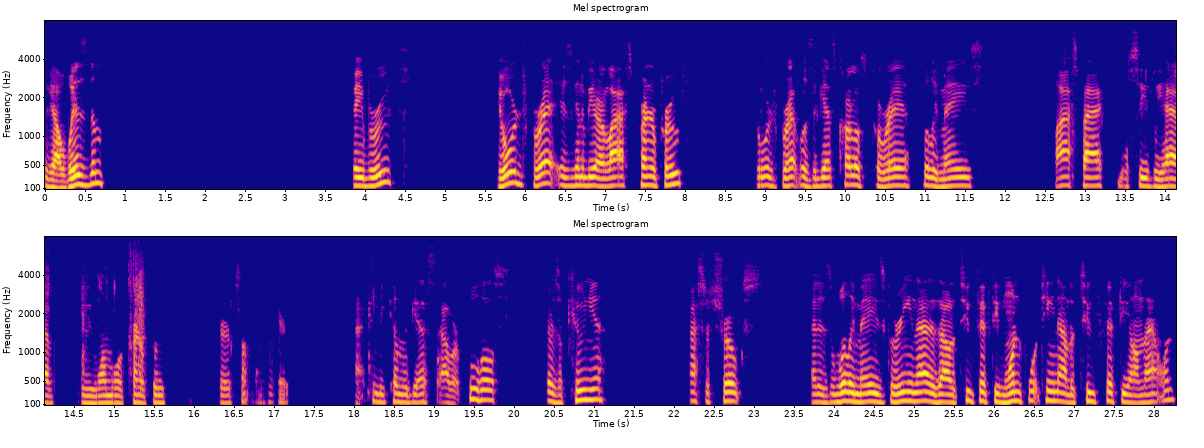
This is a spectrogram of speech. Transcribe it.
We got Wisdom, Babe Ruth. George Brett is going to be our last printer proof. George Brett was the guest. Carlos Correa, Willie Mays. Last pack. We'll see if we have maybe one more printer proof or something here. That can become the guest. Albert Pujols. There's Acuna. Master Strokes. That is Willie Mays green. That is out of 250. 114 out of 250 on that one.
